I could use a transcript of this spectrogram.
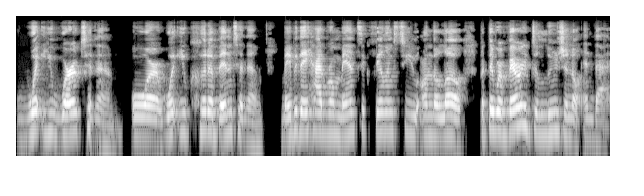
what you were to them or what you could have been to them. Maybe they had romantic feelings to you on the low, but they were very delusional in that.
